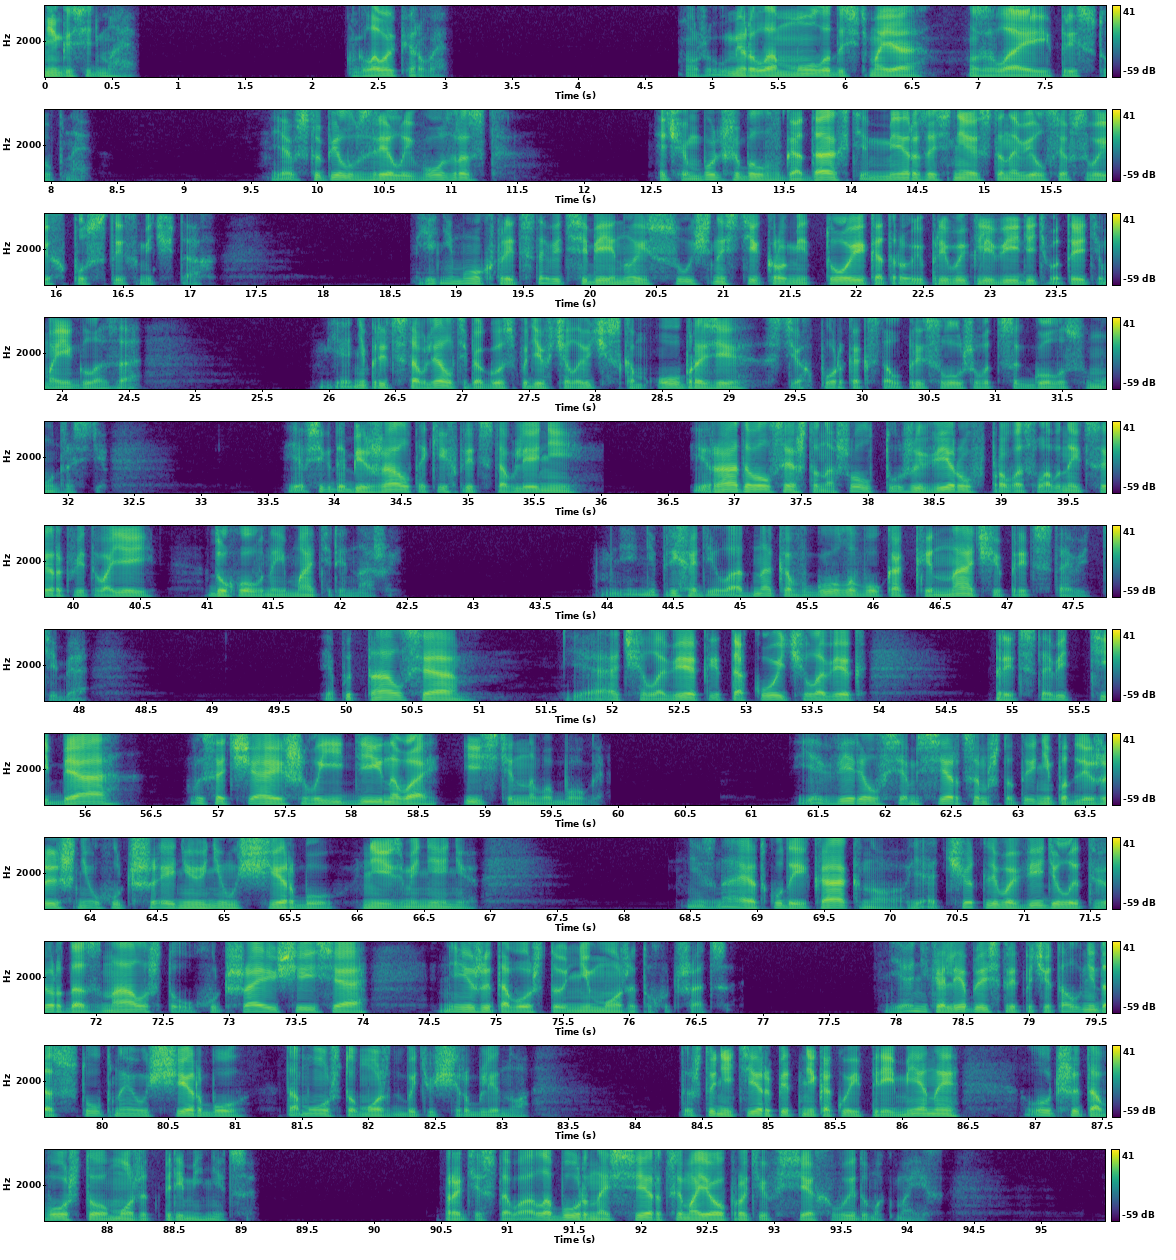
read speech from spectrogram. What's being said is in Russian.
Книга седьмая. Глава первая. Уже умерла молодость моя, злая и преступная. Я вступил в зрелый возраст, и чем больше был в годах, тем мерзостнее становился в своих пустых мечтах. Я не мог представить себе иной сущности, кроме той, которую привыкли видеть вот эти мои глаза. Я не представлял тебя, Господи, в человеческом образе с тех пор, как стал прислушиваться к голосу мудрости. Я всегда бежал таких представлений и радовался, что нашел ту же веру в православной церкви Твоей, духовной матери нашей. Мне не приходило, однако, в голову, как иначе представить Тебя — я пытался, я человек и такой человек, представить тебя, высочайшего, единого, истинного Бога. Я верил всем сердцем, что ты не подлежишь ни ухудшению, ни ущербу, ни изменению. Не знаю, откуда и как, но я отчетливо видел и твердо знал, что ухудшающееся ниже того, что не может ухудшаться. Я, не колеблясь, предпочитал недоступное ущербу тому, что может быть ущерблено. То, что не терпит никакой перемены, лучше того, что может перемениться. Протестовало бурно сердце мое против всех выдумок моих.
